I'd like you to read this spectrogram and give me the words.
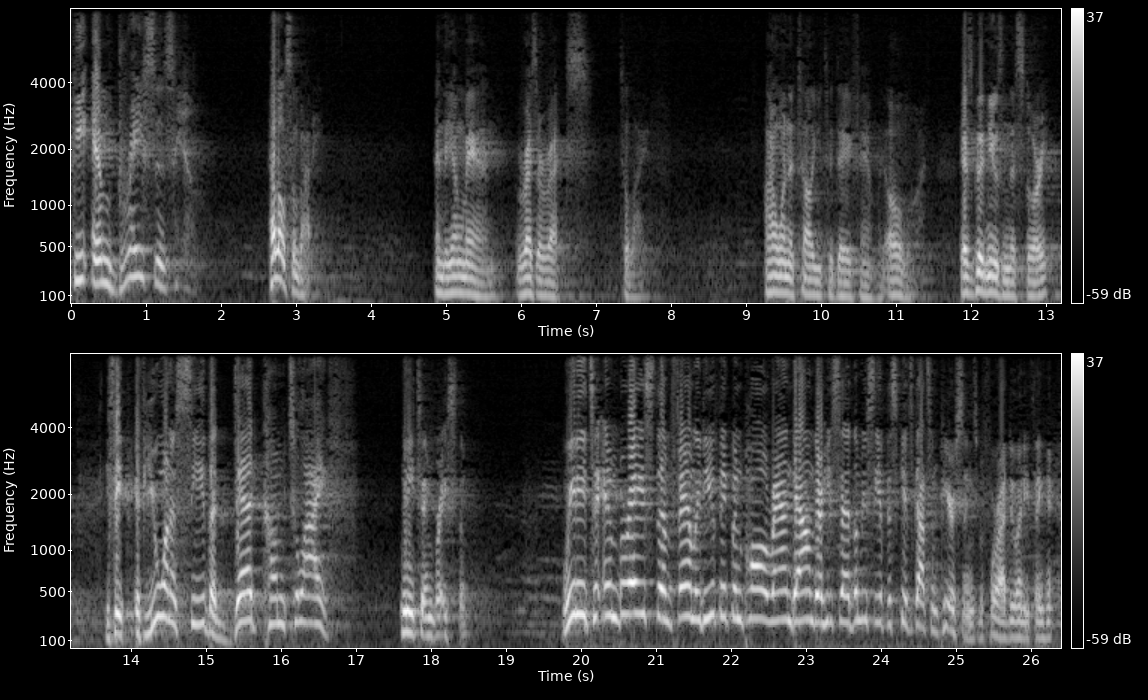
He embraces him. Hello, somebody and the young man resurrects to life. I want to tell you today, family, oh Lord, there's good news in this story. You see, if you want to see the dead come to life, we need to embrace them. We need to embrace them, family. Do you think when Paul ran down there, he said, let me see if this kid's got some piercings before I do anything here.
